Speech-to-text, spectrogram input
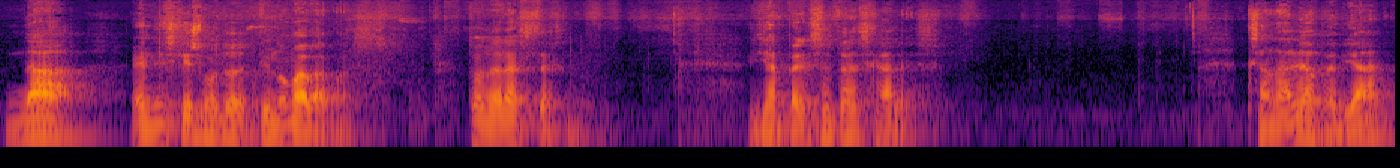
να ενισχύσουμε το, την ομάδα μας, τον ερασιτέχνη. Για περισσότερες χάρες. Ξαναλέω, παιδιά,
